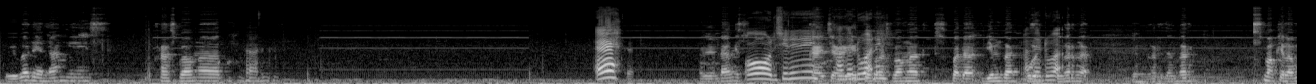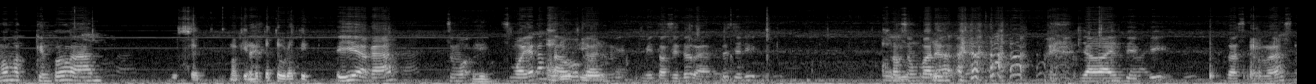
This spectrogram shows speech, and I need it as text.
tiba-tiba ada yang nangis. Keras banget. Eh, ada yang nangis. Oh di sini nih kayak cewek ada itu dua nih. keras banget. Terus pada diem kan Ada wah dua. denger nggak? Denger denger. Terus makin lama makin pelan Buset. Makin deket tuh berarti. iya kan semua Hmm. semuanya kan Aduh, tahu iya. kan mitos itu kan terus jadi Aduh, langsung pada nyalain TV keras-keras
